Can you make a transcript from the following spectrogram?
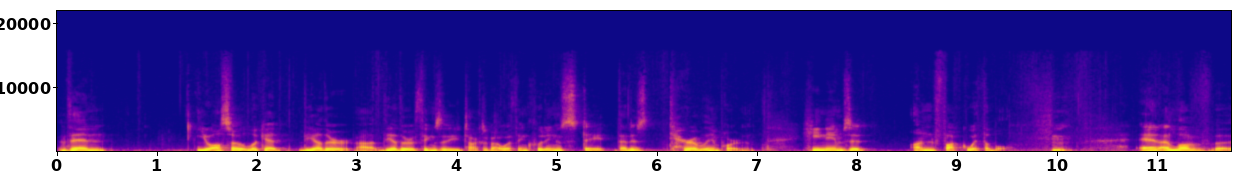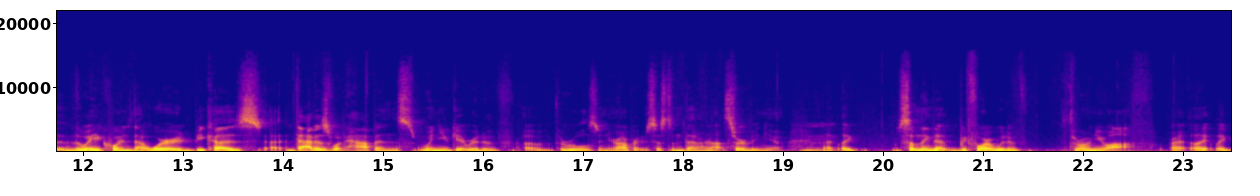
Then you also look at the other uh, the other things that he talks about with, including a state that is terribly important. He names it unfuckwithable. Hmm. And I love uh, the way he coined that word because uh, that is what happens when you get rid of, of the rules in your operating system that are not serving you. Mm. Uh, like something that before would have thrown you off, right? Like, like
